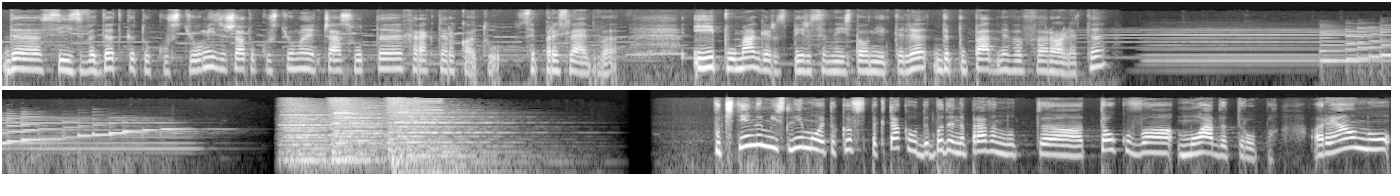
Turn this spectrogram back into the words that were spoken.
да се изведат като костюми, защото костюма е част от характера, който се преследва и помага, разбира се, на изпълнителя да попадне в ролята. Почти немислимо е такъв спектакъл да бъде направен от а, толкова млада трупа. Реално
